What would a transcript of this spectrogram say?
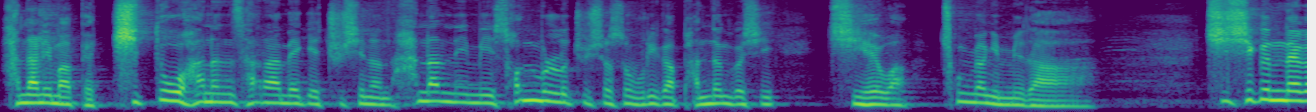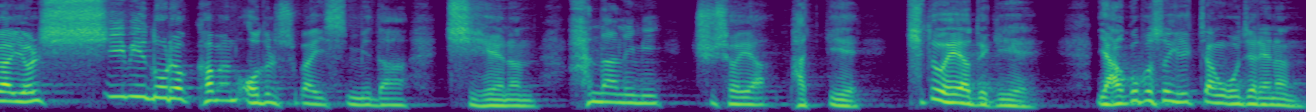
하나님 앞에 기도하는 사람에게 주시는 하나님이 선물로 주셔서 우리가 받는 것이 지혜와 총명입니다. 지식은 내가 열심히 노력하면 얻을 수가 있습니다. 지혜는 하나님이 주셔야 받기에 기도해야 되기에 야고보서 1장 5절에는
